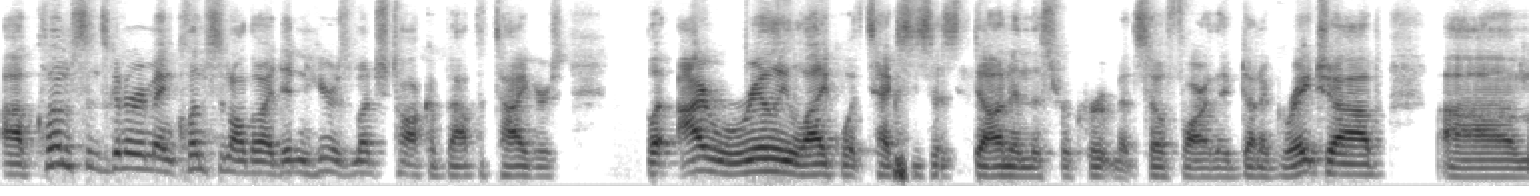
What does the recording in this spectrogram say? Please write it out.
Uh, Clemson's going to remain Clemson, although I didn't hear as much talk about the Tigers. But I really like what Texas has done in this recruitment so far. They've done a great job um,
